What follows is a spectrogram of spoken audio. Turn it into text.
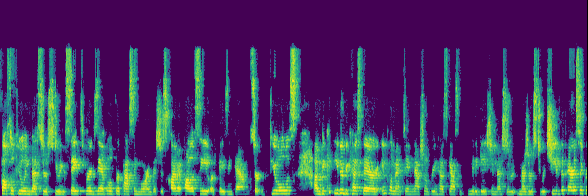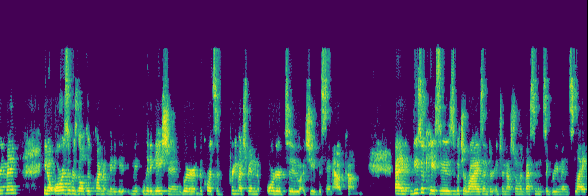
fossil fuel investors suing states, for example, for passing more ambitious climate policy or phasing down certain fuels, um, bec- either because they're implementing national greenhouse gas mitigation measure- measures to achieve the Paris Agreement, you know, or as a result of climate litigation, where the courts have pretty much been ordered to achieve the same outcome. And these are cases which arise under international investments agreements like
